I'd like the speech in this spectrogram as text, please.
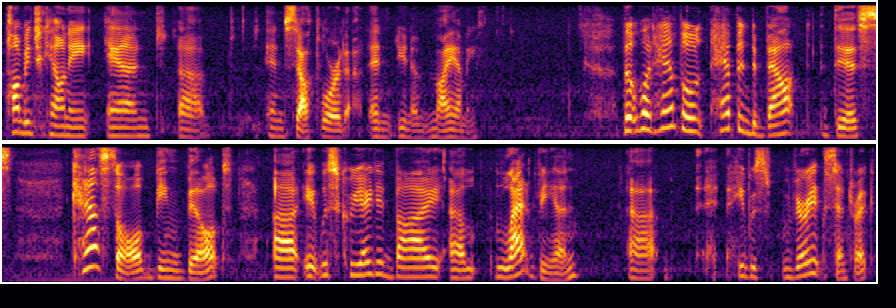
Palm Beach County and uh, in South Florida and you know Miami. But what happened happened about this castle being built? Uh, it was created by a Latvian. Uh, he was very eccentric.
